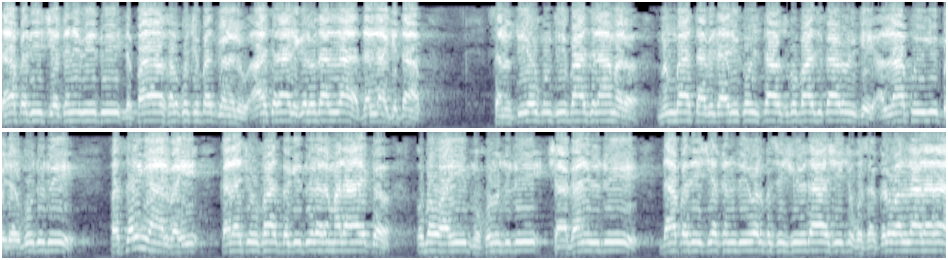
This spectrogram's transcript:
دا پدې چې کنه وی دوی د پا خلکو چې بد غنلو اجر لګلو د الله د الله کتاب سنتیو کوم فی باز الامر من با تابعداری کو استاس کو باز کارون کې الله پویږي په جرګو دوی پسرنګ حال وای کله چې وفات بګی دوی لره ملائک او بوای مخونو دوی شاګان دوی دا پدې چې کنه دوی ورپسې شوی دا شي چې غوسه کړو الله لره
